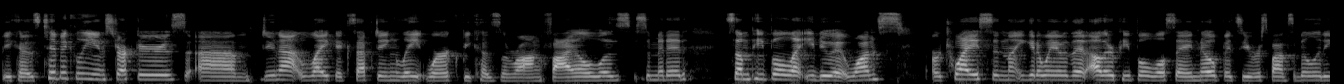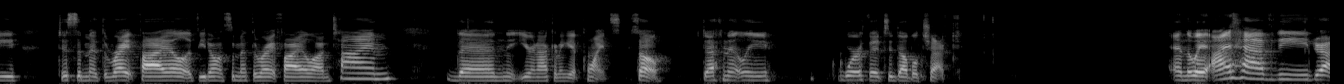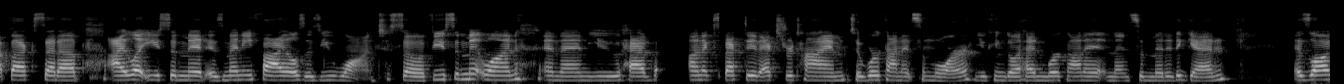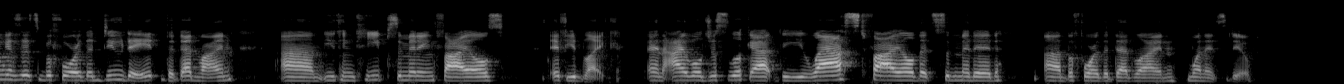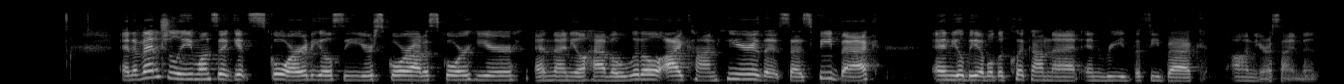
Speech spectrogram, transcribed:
Because typically instructors um, do not like accepting late work because the wrong file was submitted. Some people let you do it once or twice and let you get away with it. Other people will say, nope, it's your responsibility to submit the right file. If you don't submit the right file on time, then you're not going to get points. So definitely worth it to double check. And the way I have the Dropbox set up, I let you submit as many files as you want. So if you submit one and then you have unexpected extra time to work on it some more, you can go ahead and work on it and then submit it again as long as it's before the due date, the deadline, um, you can keep submitting files if you'd like. And I will just look at the last file that's submitted uh, before the deadline when it's due. And eventually, once it gets scored, you'll see your score out of score here, and then you'll have a little icon here that says feedback, and you'll be able to click on that and read the feedback on your assignment.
